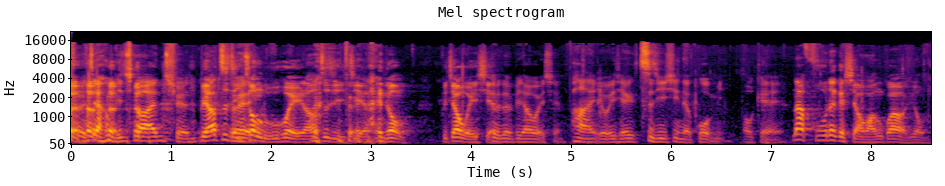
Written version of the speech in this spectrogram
这样比较安全，不要自己种芦荟，然后自己剪来弄。比较危险，对对，比较危险，怕有一些刺激性的过敏。OK，那敷那个小黄瓜有用吗？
